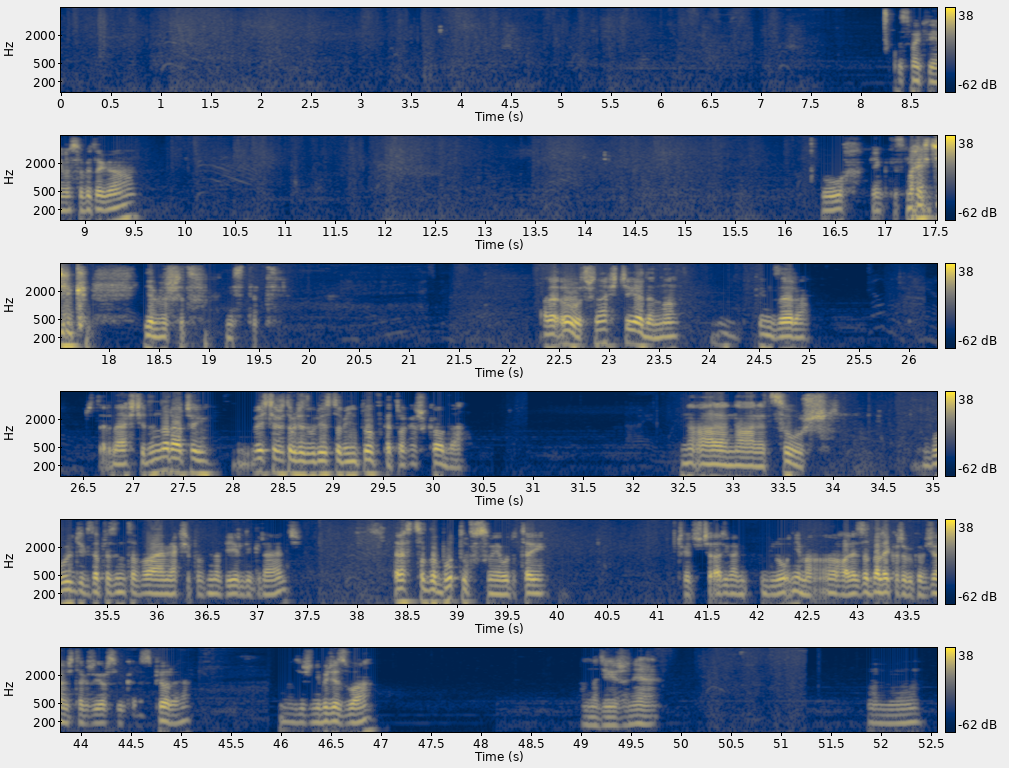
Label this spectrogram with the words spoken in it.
Zasmajtujemy sobie tego. Uch, piękny smajcik. Nie wyszedł, niestety. Ale u, 13-1, no. 5-0. 14-1, no raczej. Myślę, że to będzie 20 minutówka, trochę szkoda. No ale, no ale cóż. Buldzik zaprezentowałem, jak się powinno w Early grać. Teraz co do butów w sumie, bo tutaj... Czekaj, czy Ari ma blue? Nie ma. O, ale za daleko, żeby go wziąć, także już sobie go. Mam nadzieję, że nie będzie zła. Mam nadzieję, że nie. Mm.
